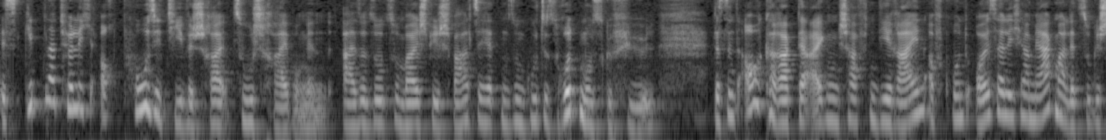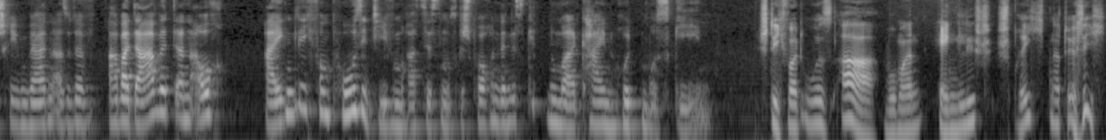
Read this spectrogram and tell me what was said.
Es gibt natürlich auch positive Schrei Zuschreibungen. Also so zum Beispiel, Schwarze hätten so ein gutes Rhythmusgefühl. Das sind auch Charaktereigenschaften, die rein aufgrund äußerlicher Merkmale zugeschrieben werden. Also da, aber da wird dann auch eigentlich vom positiven Rassismus gesprochen, denn es gibt nun mal kein Rhythmusgehen. Stichwort USA, wo man Englisch spricht natürlich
